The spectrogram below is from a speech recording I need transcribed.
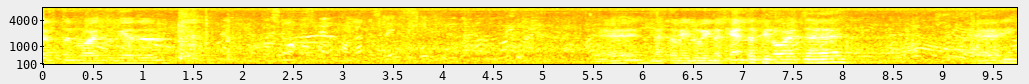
left and right together. Okay, Natalie doing the canter pirouette there. Okay.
